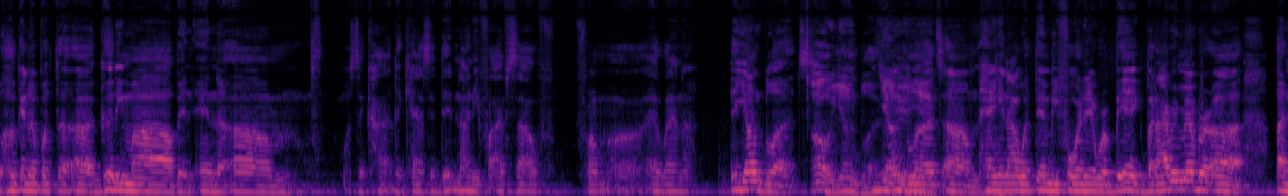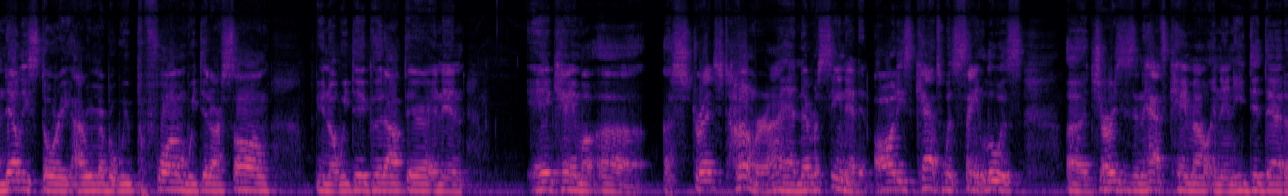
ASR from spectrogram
hooking up with the uh, Goodie Mob and and the, um, what's the the cast that did 95 South from uh, Atlanta, the Young Bloods. oh, young Bloods. Young Bloods, um, hanging out with them before they were big. But I remember uh, a Nelly story. I remember we performed, we did our song, you know, we did good out there, and then in came a, a, a stretched Hummer. I had never seen that, and all these cats with St. Louis uh, jerseys and hats came out, and then he did that.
